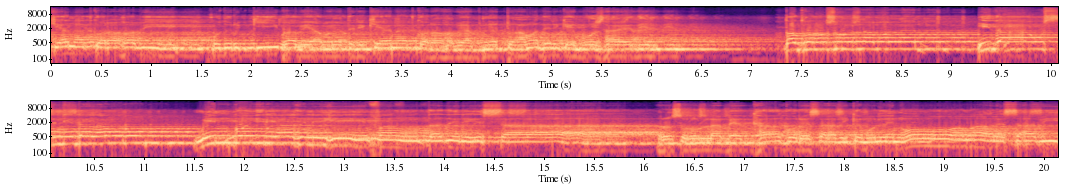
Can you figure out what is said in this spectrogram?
খেয়ানাত করা হবে, হুজুর, কীভাবে আমানতের খেয়ানাত করা হবে? আপনি একটু আমাদেরকে বোঝায় দিন। দিন তখন রসুল্লাহ বললেন, ইদা উসনিদাল আমরু মিন গৈরি আহলিহি ফান্তাদরিসা। রসুল্লাহ ব্যাখ্যা করে সাহাবিকে বললেন, ও আমার সাহাবি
